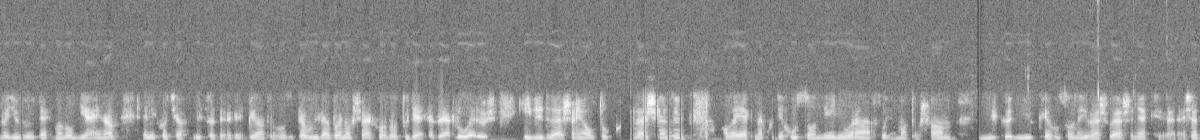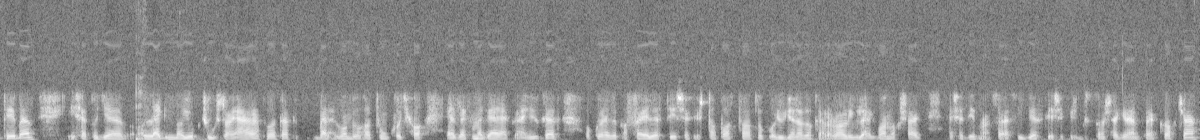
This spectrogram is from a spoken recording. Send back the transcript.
jövő technológiáinak. Elég, hogyha visszatérek egy pillanatra hozzá a világbajnoksághoz, ott ugye ezer lóerős hibrid versenyautók versenyzünk, amelyeknek ugye 24 órán folyamatosan működniük kell 24 éves versenyek esetében, és hát ugye a legnagyobb csúcsra járat volt, tehát belegondolhatunk, hogyha ezek megállják a helyüket, akkor ezek a fejlesztések és tapasztalatok, vagy ugyanez akár a rally világbajnokság esetében a felfüggesztések és biztonsági rendszerek kapcsán.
